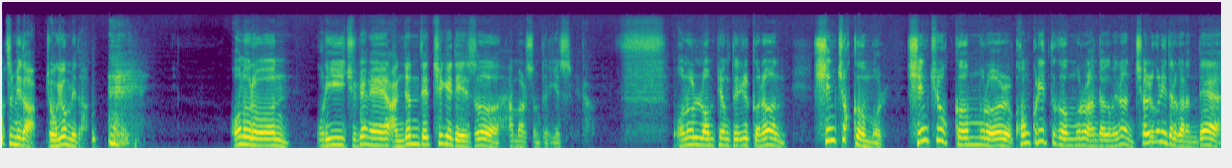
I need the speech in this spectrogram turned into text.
반갑습니다. 조교입니다. 오늘은 우리 주변의 안전대책에 대해서 한 말씀 드리겠습니다. 오늘 논평 드릴 거는 신축 건물, 신축 건물을 콘크리트 건물을 한다 그러면은 철근이 들어가는데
